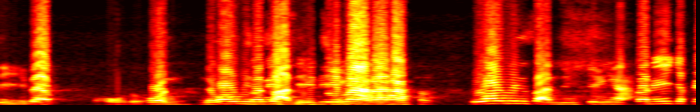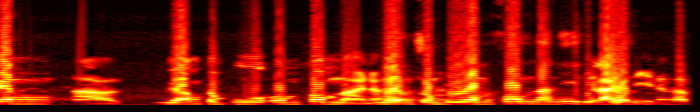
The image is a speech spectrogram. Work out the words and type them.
สีแบบ โอ้โหทุกคนนึกว่าวินตัวนี้สันสีจดีริงๆมากอะนะครับนึกว่าวินสันจริงๆอะตัวนี้จะเป็นอ่าเหลืองชมพูอมส้มหน่อยนะคเหรับลืองชมพูอมส้มนะนี่ทุมีกหลายคนสีนะครับ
